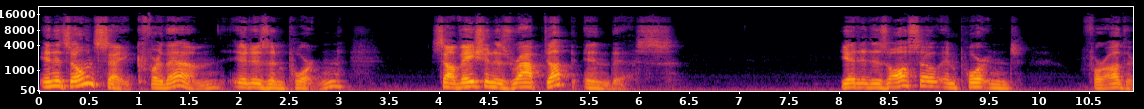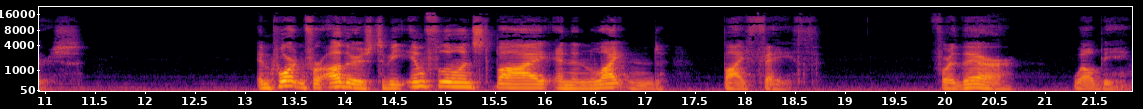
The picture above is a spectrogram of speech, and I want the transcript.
in its own sake, for them, it is important. Salvation is wrapped up in this. Yet it is also important for others. Important for others to be influenced by and enlightened by faith for their well being.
